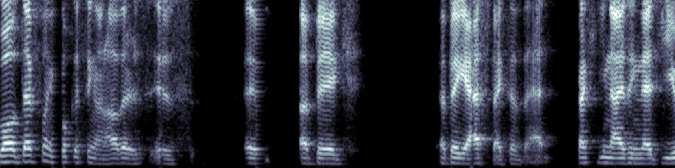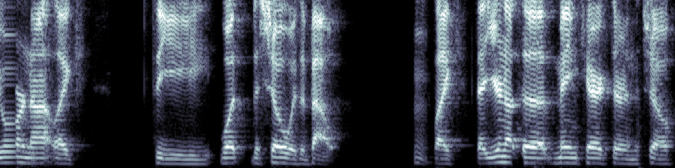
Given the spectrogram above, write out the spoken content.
well, definitely focusing on others is a, a big, a big aspect of that. Recognizing that you're not like the what the show is about, hmm. like that you're not the main character in the show.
